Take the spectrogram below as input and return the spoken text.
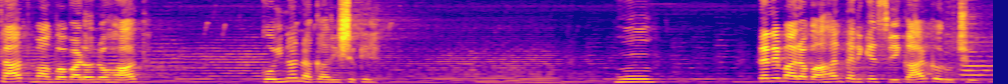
સાથ માંગવા વાળાનો હાથ કોઈ ના નકારી શકે? હું તને મારા વાહન તરીકે સ્વીકાર કરું છું.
